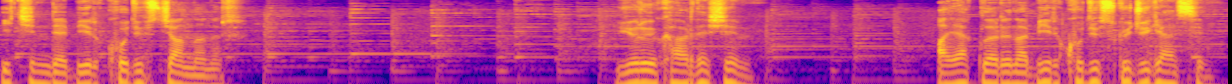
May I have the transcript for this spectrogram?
içinde bir Kudüs canlanır. Yürü kardeşim, ayaklarına bir Kudüs gücü gelsin.''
